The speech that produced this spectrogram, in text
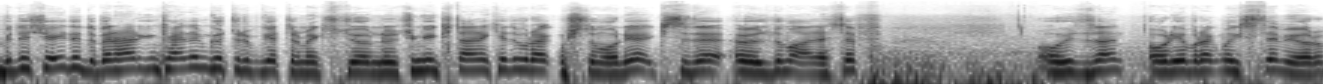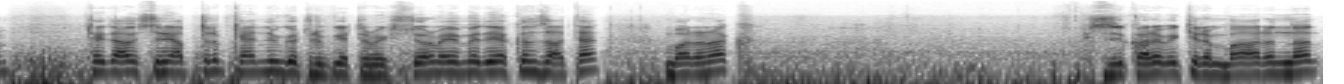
Bir de şey dedi ben her gün kendim götürüp getirmek istiyorum dedi. Çünkü iki tane kedi bırakmıştım oraya. İkisi de öldü maalesef. O yüzden oraya bırakmak istemiyorum. Tedavisini yaptırıp kendim götürüp getirmek istiyorum. Evime de yakın zaten barınak. Sizi Karabekir'in bağrından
